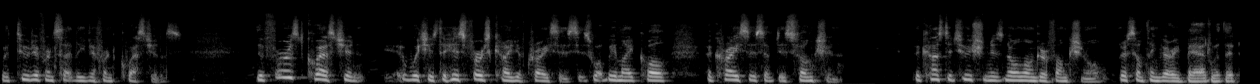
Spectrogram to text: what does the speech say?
with two different slightly different questions the first question which is the, his first kind of crisis, is what we might call a crisis of dysfunction. The Constitution is no longer functional. There's something very bad with it.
